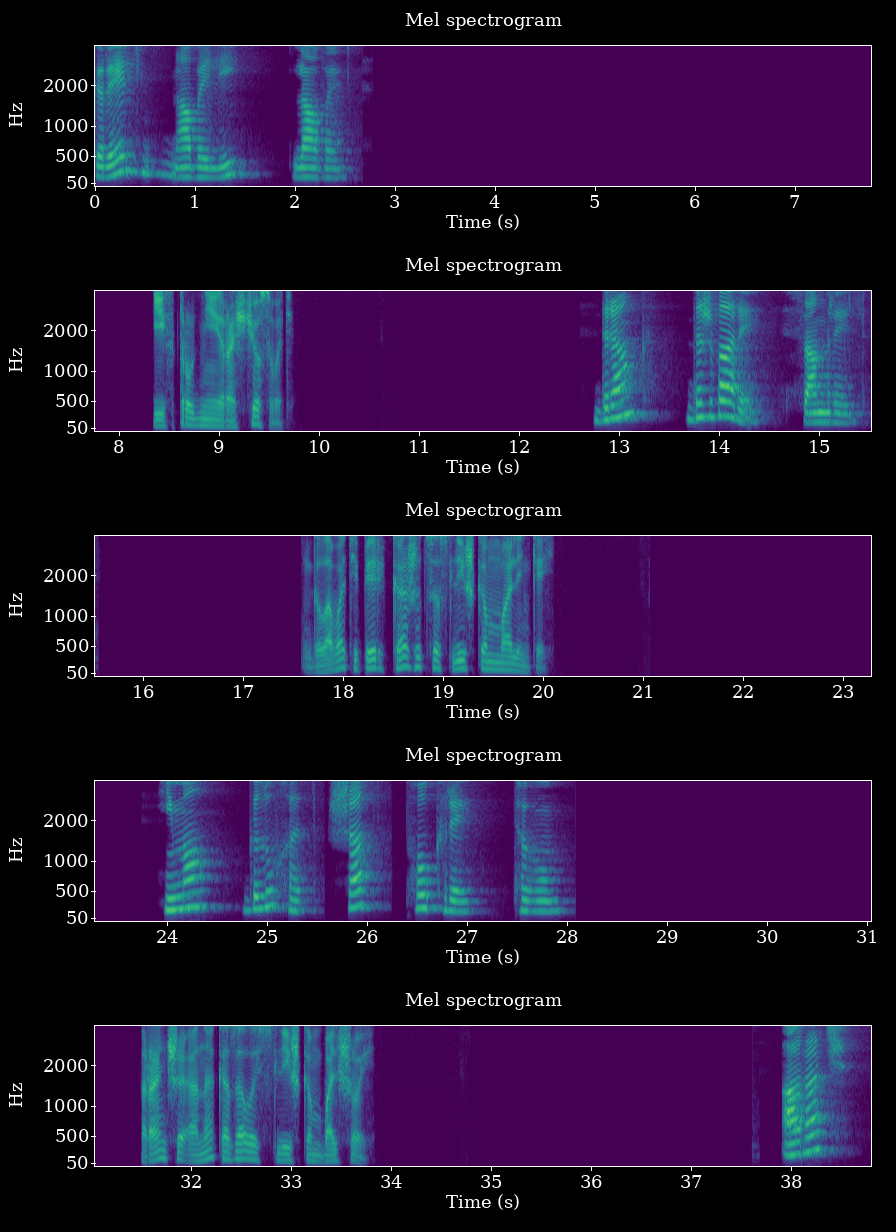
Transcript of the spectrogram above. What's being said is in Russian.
կրելն ավելի լավ է Их труднее расчесывать. Դրանք դժվար է սանրել Голова теперь кажется слишком маленькой. Հիմա գլուխդ շատ փոքր է թվում Раньше она казалась слишком большой. Առաջ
